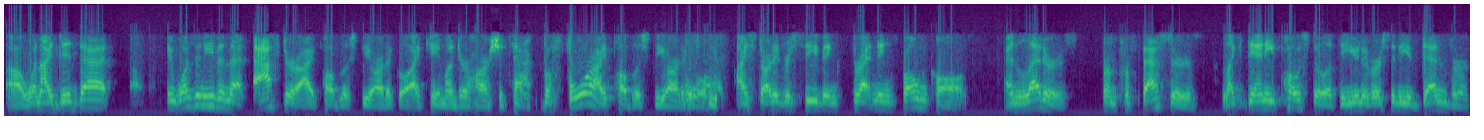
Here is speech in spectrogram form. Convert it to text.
Uh, when I did that, it wasn't even that after I published the article, I came under harsh attack. Before I published the article, I started receiving threatening phone calls and letters from professors like Danny Postel at the University of Denver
